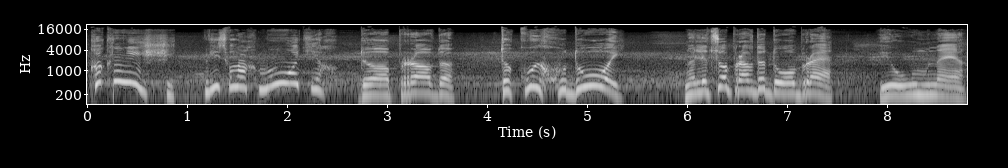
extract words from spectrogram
как нищий. Весь в лохмотьях. Да, правда, такой худой На лицо, правда, доброе и умное.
